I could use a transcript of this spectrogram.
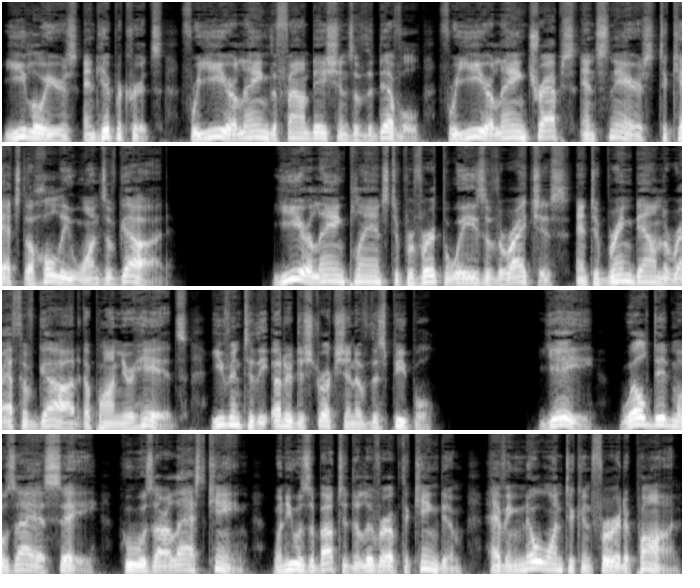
ye lawyers and hypocrites, for ye are laying the foundations of the devil, for ye are laying traps and snares to catch the holy ones of God. Ye are laying plans to pervert the ways of the righteous, and to bring down the wrath of God upon your heads, even to the utter destruction of this people. Yea, well did Mosiah say, who was our last king, when he was about to deliver up the kingdom, having no one to confer it upon,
